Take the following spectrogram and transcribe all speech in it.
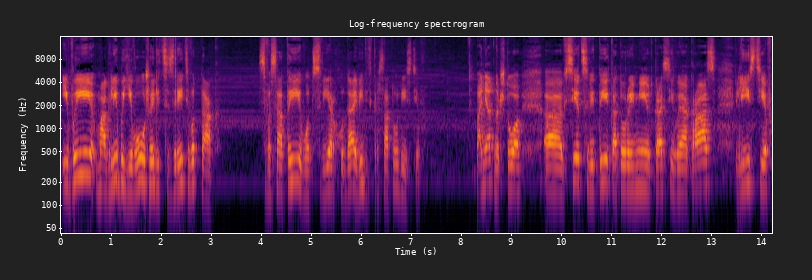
и вы могли бы его уже лицезреть вот так, с высоты, вот сверху, да, и видеть красоту листьев. Понятно, что э, все цветы, которые имеют красивый окрас листьев,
